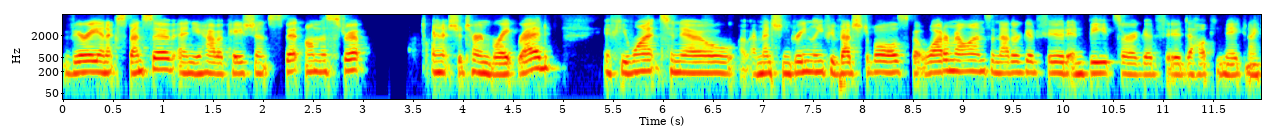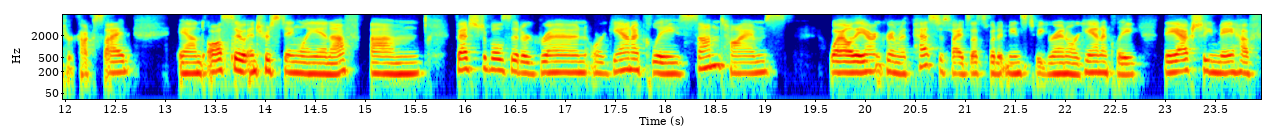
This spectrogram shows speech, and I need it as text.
very inexpensive, and you have a patient spit on the strip and it should turn bright red. If you want to know, I mentioned green leafy vegetables, but watermelons, another good food, and beets are a good food to help you make nitric oxide. And also, interestingly enough, um, vegetables that are grown organically sometimes, while they aren't grown with pesticides, that's what it means to be grown organically, they actually may have,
